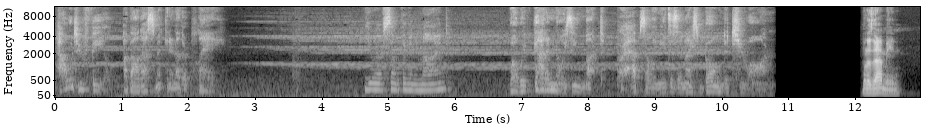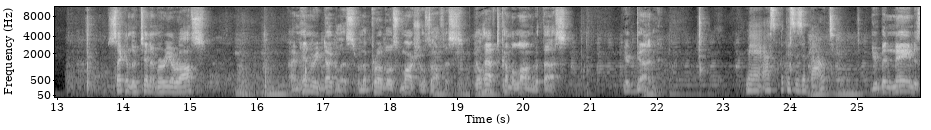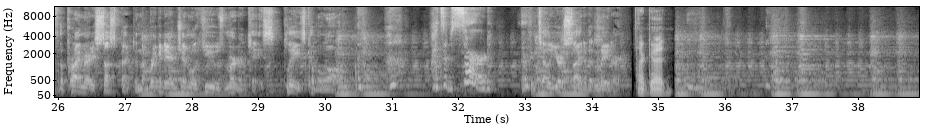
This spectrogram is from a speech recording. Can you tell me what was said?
How would you feel about us making another play? You have something in mind? Well, we've got a noisy mutt. Perhaps all he needs is a nice bone to chew on. What does that mean? Second Lieutenant Maria Ross. I'm Henry Douglas from the Provost Marshal's office. You'll have to come along with us. Your gun. May I ask what this is about? You've been named as the primary suspect in the Brigadier General Hughes murder case. Please come along. That's absurd! You can tell your side of it later. They're good.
